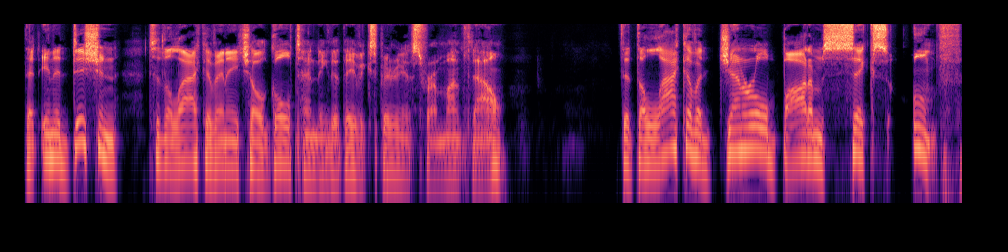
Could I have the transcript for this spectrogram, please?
that in addition to the lack of NHL goaltending that they've experienced for a month now, that the lack of a general bottom six oomph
